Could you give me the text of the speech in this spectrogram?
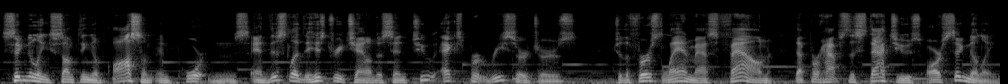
signaling something of awesome importance, and this led the History Channel to send two expert researchers to the first landmass found that perhaps the statues are signaling.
